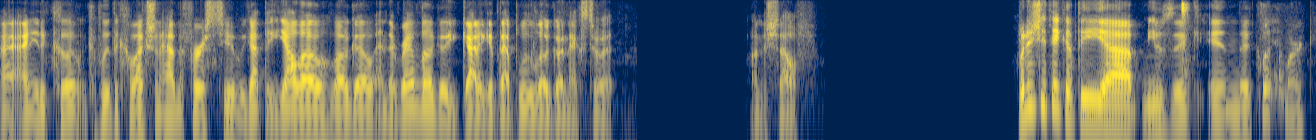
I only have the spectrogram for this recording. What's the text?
I, I need to co- complete the collection. I have the first two. We got the yellow logo and the red logo. You got to get that blue logo next to it on the shelf. What did you think of the uh, music in the clip, Mark?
